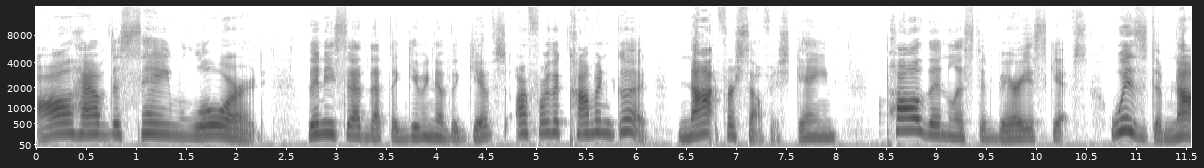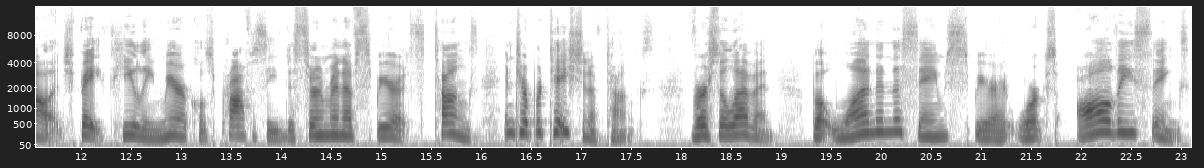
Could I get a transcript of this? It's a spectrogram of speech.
all have the same Lord. Then he said that the giving of the gifts are for the common good, not for selfish gain. Paul then listed various gifts wisdom, knowledge, faith, healing, miracles, prophecy, discernment of spirits, tongues, interpretation of tongues. Verse 11 But one and the same Spirit works all these things,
